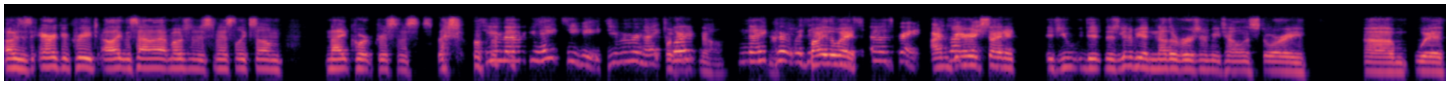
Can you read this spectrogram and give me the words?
Oh, this is Erica Creech. I like the sound of that motion to dismiss like some night court Christmas special. Do you remember? You hate TV. Do you remember Night Court? no. Night Court was. By the way, oh, it's great. I'm very excited. If you, there's going to be another version of me telling the story um, with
